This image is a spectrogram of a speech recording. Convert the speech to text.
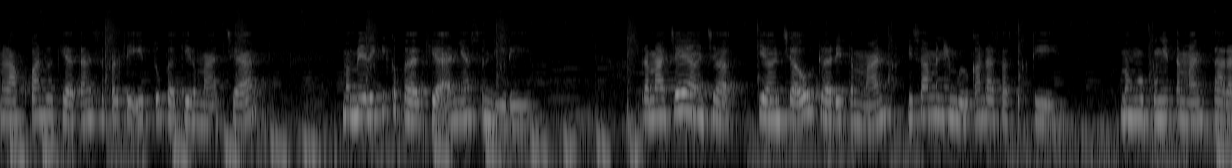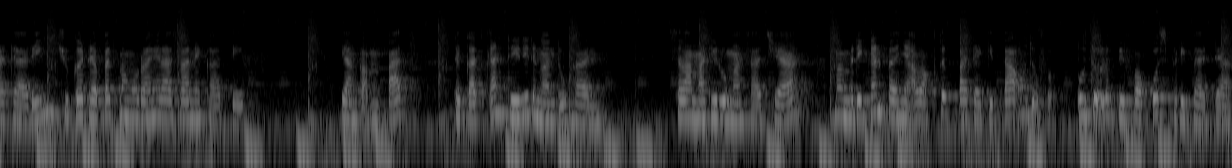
Melakukan kegiatan seperti itu bagi remaja memiliki kebahagiaannya sendiri. Remaja yang, ja yang jauh dari teman bisa menimbulkan rasa sedih. Menghubungi teman secara daring juga dapat mengurangi rasa negatif. Yang keempat, dekatkan diri dengan Tuhan. Selama di rumah saja, memberikan banyak waktu kepada kita untuk untuk lebih fokus beribadah.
